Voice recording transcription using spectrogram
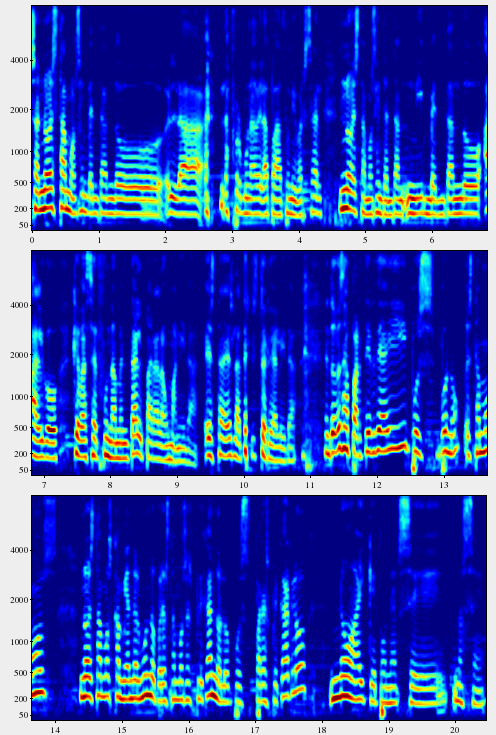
O sea, no estamos inventando la, la fórmula de la paz universal, no estamos inventando algo que va a ser fundamental para la humanidad. Esta es la triste realidad. Entonces, a partir de ahí, pues bueno, estamos, no estamos cambiando el mundo, pero estamos explicándolo. Pues para explicarlo no hay que ponerse, no sé,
